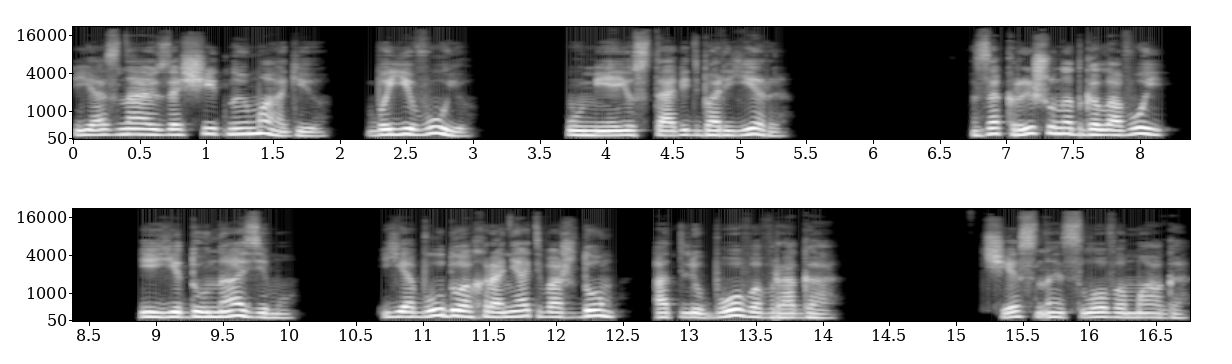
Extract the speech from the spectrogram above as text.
Я знаю защитную магию, боевую. Умею ставить барьеры. За крышу над головой и еду на зиму я буду охранять ваш дом от любого врага. Честное слово мага.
